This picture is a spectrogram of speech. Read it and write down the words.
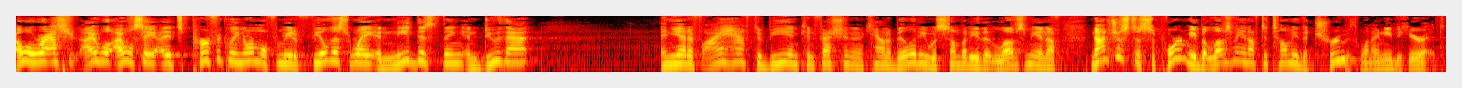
I will, I will, I will say it's perfectly normal for me to feel this way and need this thing and do that. And yet, if I have to be in confession and accountability with somebody that loves me enough, not just to support me, but loves me enough to tell me the truth when I need to hear it,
